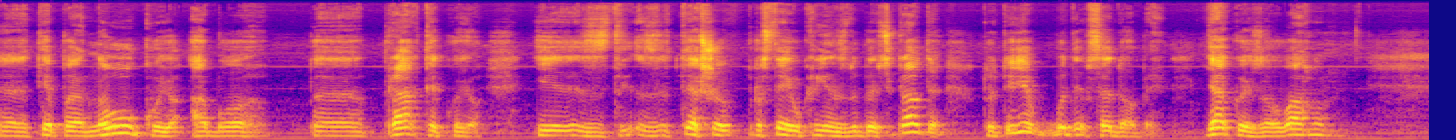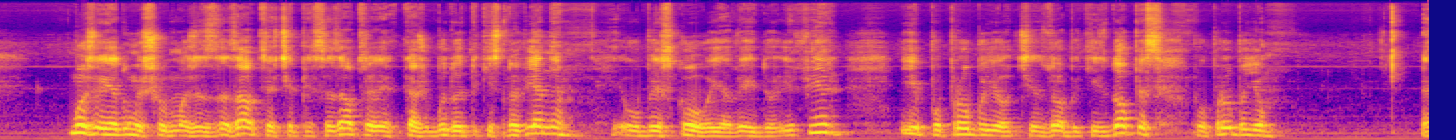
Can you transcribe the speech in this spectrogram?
е, типу наукою або е, практикою, і те, що простий українець добився правди, то тоді буде все добре. Дякую за увагу. Може, я думаю, що може завтра чи післязавтра, як кажу, будуть якісь новини. Обов'язково я вийду в ефір і попробую, чи зроблю якийсь допис, попробую е,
